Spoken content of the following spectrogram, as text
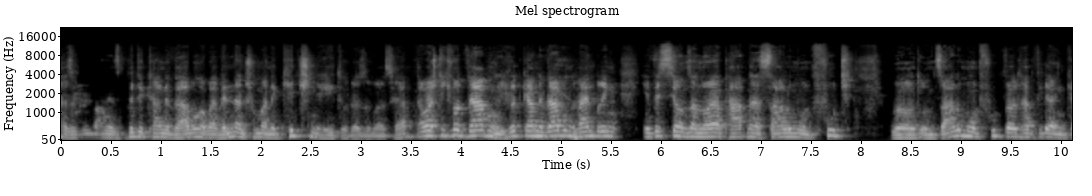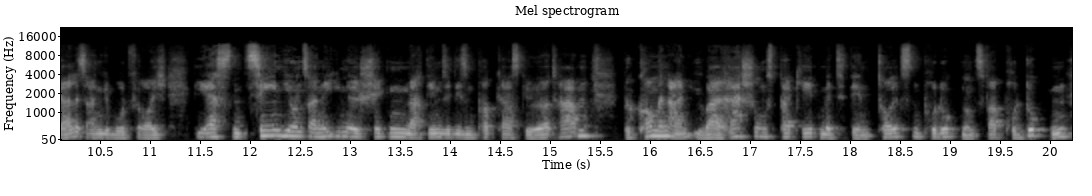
also wir machen jetzt bitte keine Werbung, aber wenn dann schon mal eine KitchenAid oder sowas, ja. Aber Stichwort Werbung, ich würde gerne Werbung reinbringen. Ihr wisst ja, unser neuer Partner ist Salomon Food. World. Und Salomon Food World hat wieder ein geiles Angebot für euch. Die ersten zehn, die uns eine E-Mail schicken, nachdem sie diesen Podcast gehört haben, bekommen ein Überraschungspaket mit den tollsten Produkten. Und zwar Produkten,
